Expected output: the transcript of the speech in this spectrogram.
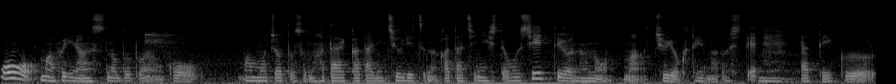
を、まあ、フリーランスの部分こう、まあ、もうちょっとその働き方に中立な形にしてほしいっていうのを、まあ、注力テーマとしてやっていく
